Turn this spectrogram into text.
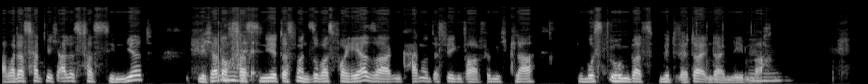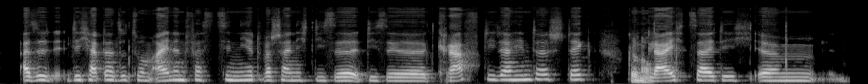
Aber das hat mich alles fasziniert. Mich hat auch machen, dass man sowas vorhersagen kann und deswegen war für mich klar, du musst irgendwas mit Wetter in deinem Leben machen. Also dich hat also zum einen fasziniert wahrscheinlich diese, diese Kraft, die dahinter steckt genau. und gleichzeitig ähm,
